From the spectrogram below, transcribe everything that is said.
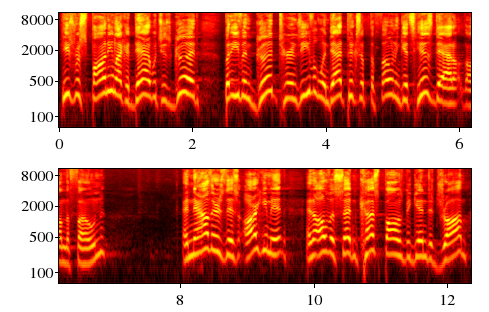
He's responding like a dad, which is good, but even good turns evil when dad picks up the phone and gets his dad on the phone. And now there's this argument, and all of a sudden, cuss bombs begin to drop.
